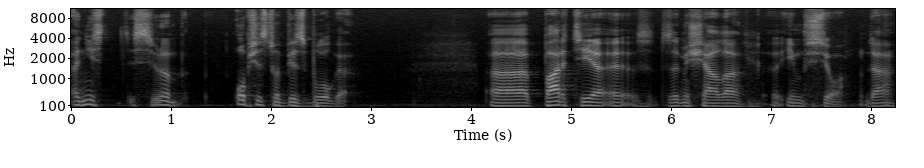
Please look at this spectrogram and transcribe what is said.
они всё равно общество без Бога. А, партия э, замещала э, им все, да.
